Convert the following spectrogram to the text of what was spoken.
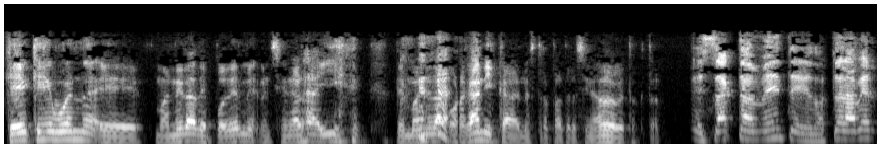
qué, qué buena eh, manera de poder me- mencionar ahí de manera orgánica a nuestro patrocinador, doctor. Exactamente, doctor. A ver,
